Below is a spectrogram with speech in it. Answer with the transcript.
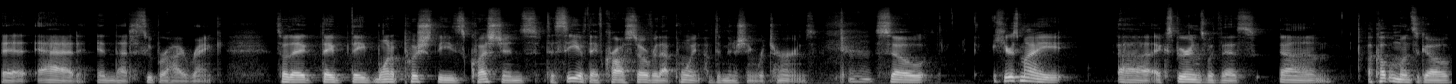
an ad in that super high rank? So they, they, they want to push these questions to see if they've crossed over that point of diminishing returns. Mm-hmm. So here's my uh, experience with this. Um, a couple months ago,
